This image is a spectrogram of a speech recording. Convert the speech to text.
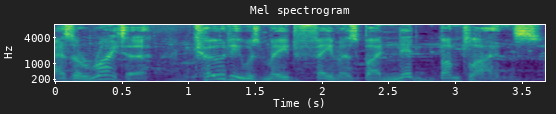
As a writer, Cody was made famous by Ned Buntlines.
